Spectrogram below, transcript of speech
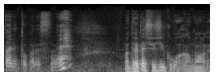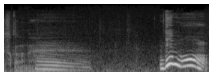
たりとかですね。まあ、大体主人公わがままですからね、うん、でも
